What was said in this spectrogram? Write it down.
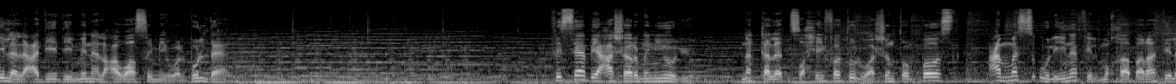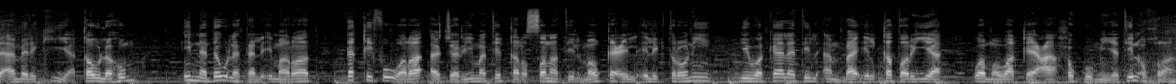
إلى العديد من العواصم والبلدان. في السابع عشر من يوليو نقلت صحيفة الواشنطن بوست عن مسؤولين في المخابرات الأمريكية قولهم إن دولة الإمارات تقف وراء جريمة قرصنة الموقع الإلكتروني لوكالة الأنباء القطرية ومواقع حكومية أخرى.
